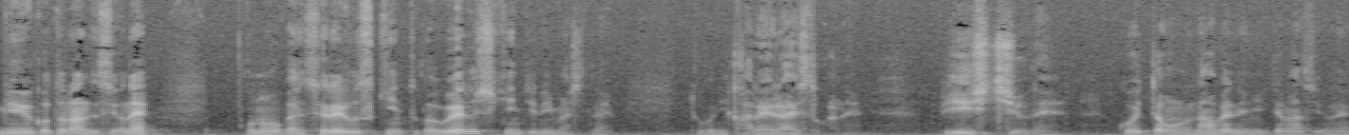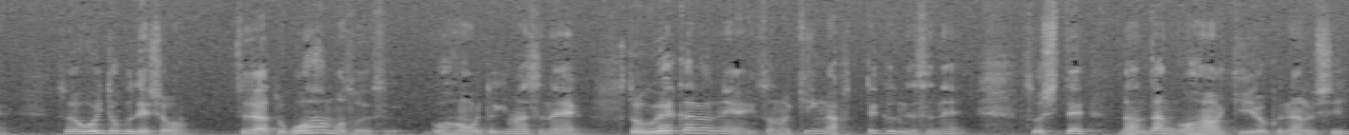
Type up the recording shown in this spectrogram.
いうことなんですよね。この他にセレウス菌とかウエルシ菌っていうのいましてね特にカレーライスとかねビーシチューねこういったもの鍋で煮てますよね。それ置いとくでしょ。それであとご飯もそうです。ご飯置いときますね。と上からねその菌が降ってくんですね。そしてだんだんご飯は黄色くなるし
